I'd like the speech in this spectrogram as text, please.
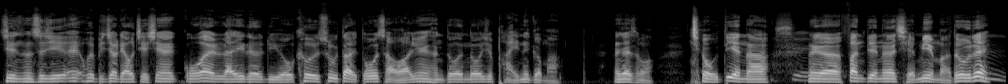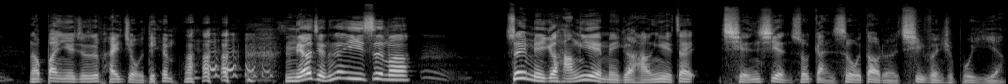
计程车司机哎会比较了解现在国外来的旅游客数到底多少啊？因为很多人都会去排那个嘛，那叫什么酒店啊，是那个饭店那个前面嘛，对不对？嗯然后半夜就是排酒店嘛，你了解那个意思吗？所以每个行业每个行业在前线所感受到的气氛是不一样。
